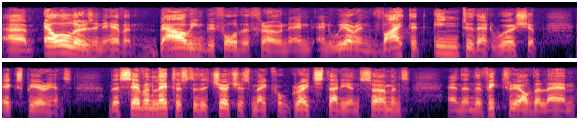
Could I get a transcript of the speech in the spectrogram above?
um, elders in heaven bowing before the throne, and, and we are invited into that worship experience. The seven letters to the churches make for great study and sermons, and then the victory of the Lamb,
